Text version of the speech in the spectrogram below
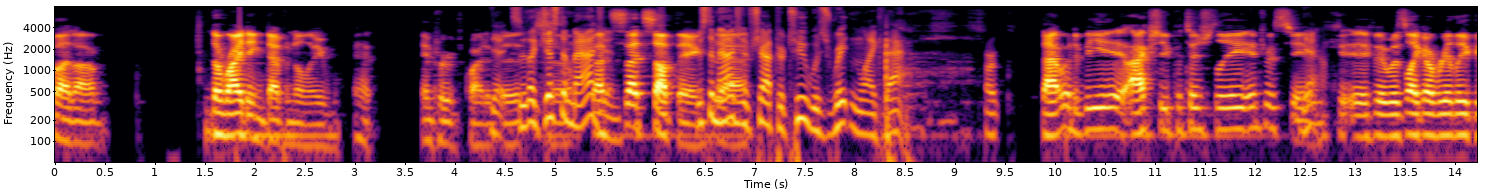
But um, the writing definitely improved quite a Yeah, bit. so, like, just imagine- That's, that's something. just imagine yeah. if chapter two was written like that. that would be actually potentially interesting. Yeah. If it was like a really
